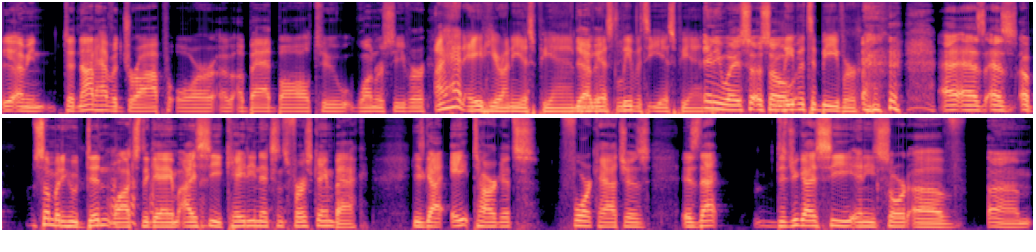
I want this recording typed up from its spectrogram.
I mean, did not have a drop or a, a bad ball to one receiver. I had eight here on ESPN. Yeah, I guess leave it to ESPN. Anyway, so so leave it to Beaver. as as a somebody who didn't watch the game, I see K.D. Nixon's first game back. He's got eight targets, four catches. Is that? Did you guys see any sort of um,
